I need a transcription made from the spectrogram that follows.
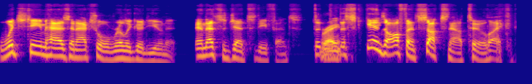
which team has an actual really good unit? And that's the Jets defense. The, right. the Skins offense sucks now too. Like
